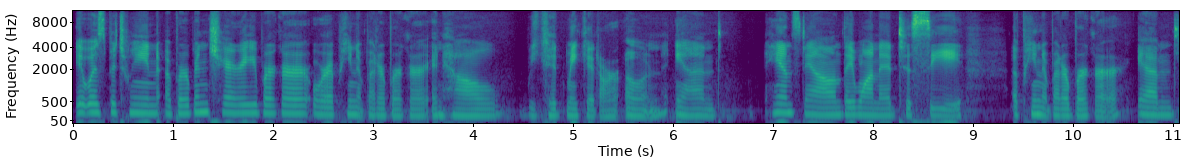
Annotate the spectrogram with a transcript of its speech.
it was between a bourbon cherry burger or a peanut butter burger and how we could make it our own. And hands down, they wanted to see a peanut butter burger. And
